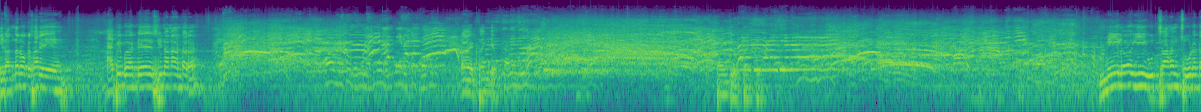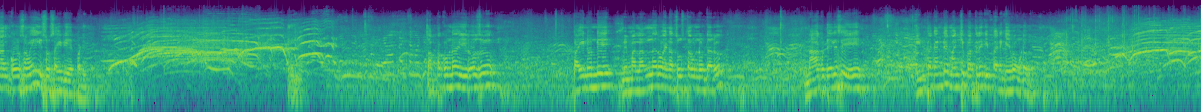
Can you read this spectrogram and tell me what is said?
మీరందరూ ఒకసారి happy birthday scene అన్న అంటారా? Right thank you thank you thank you మీలో ఈ ఉత్సాహం చూడటం కోసమే ఈ సొసైటీ ఏర్పడింది. తప్పకుండా ఈరోజు పైనుండి మిమ్మల్ని అందరూ ఆయన చూస్తూ ఉండుంటారు. నాకు తెలిసి ఇంతకంటే మంచి బర్త్డే గిఫ్ట్ ఆయనకి ఏమీ ఉండదు.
